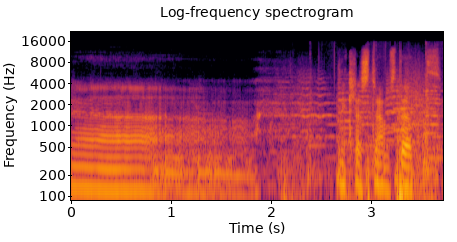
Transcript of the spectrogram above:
Eh, Niklas Strömstedt.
